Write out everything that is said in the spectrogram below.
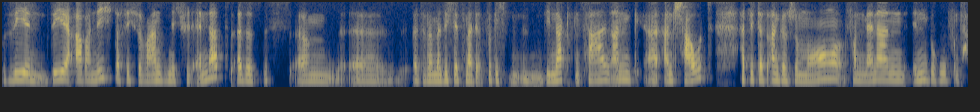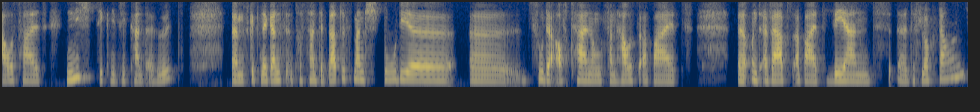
sehe, sehe aber nicht, dass sich so wahnsinnig viel ändert. Also es ist, ähm, äh, also wenn man sich jetzt mal wirklich die nackten Zahlen an, äh, anschaut, hat sich das Engagement von Männern in Beruf und Haushalt nicht signifikant erhöht. Ähm, es gibt eine ganz interessante Bertelsmann-Studie äh, zu der Aufteilung von Hausarbeit und Erwerbsarbeit während äh, des Lockdowns.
